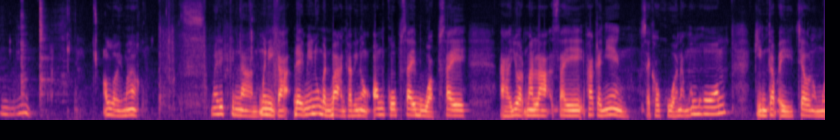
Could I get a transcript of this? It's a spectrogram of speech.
ออร่อยมาก ไม่ได้กินนานมื่อนี้กะได้เมนูบานๆค่ะพี่น้องอ้อมกบใส่บวบใส่ อยอดมะละใส่ผักกระแยงใส่ข้าวขัวน้ำหอมๆกินกับไอ้เจ้าหนองเม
